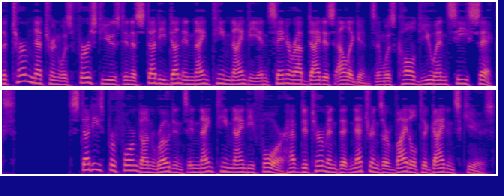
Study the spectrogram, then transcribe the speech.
The term netrin was first used in a study done in 1990 in Caenorhabditis elegans and was called UNC6. Studies performed on rodents in 1994 have determined that netrins are vital to guidance cues.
